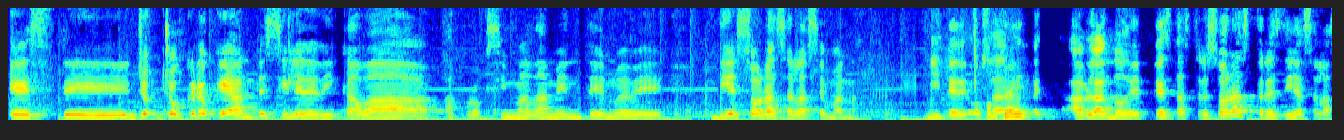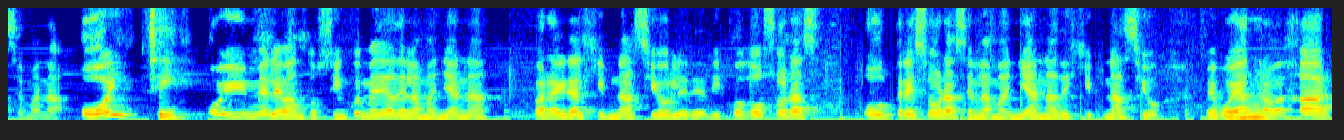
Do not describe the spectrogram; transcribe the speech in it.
Este, yo, yo, creo que antes sí le dedicaba aproximadamente nueve, diez horas a la semana. Y te, o sea, hablando de estas tres horas, tres días a la semana. Hoy, sí. hoy me levanto cinco y media de la mañana para ir al gimnasio, le dedico dos horas o tres horas en la mañana de gimnasio, me voy a trabajar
